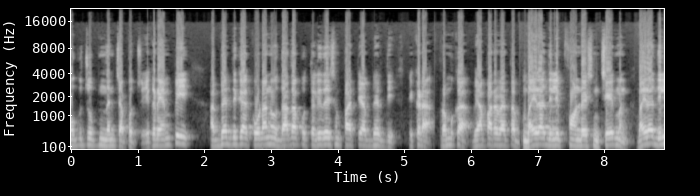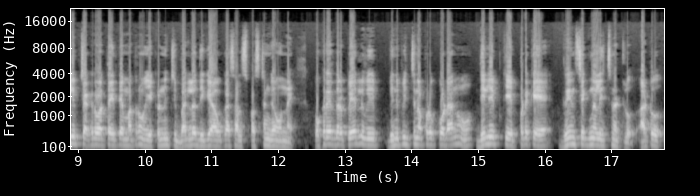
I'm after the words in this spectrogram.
మొగ్గు చూపుతుందని చెప్పొచ్చు. ఇక్కడ ఎంపీ అభ్యర్థిగా కూడాను దాదాపు తెలుగుదేశం పార్టీ అభ్యర్థి ఇక్కడ ప్రముఖ వ్యాపారవేత్త బైరా దిలీప్ ఫౌండేషన్ చైర్మన్. బైరా దిలీప్ చక్రవర్తి అయితే మాత్రం ఇక్కడ నుంచి బరిలో దిగే అవకాశాలు స్పష్టంగా ఉన్నాయి. ఒకరిద్దరు పేర్లు వి- వినిపించినప్పుడు కూడాను దిలీప్కి ఇప్పటికే గ్రీన్ సిగ్నల్ ఇచ్చినట్లు అటు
